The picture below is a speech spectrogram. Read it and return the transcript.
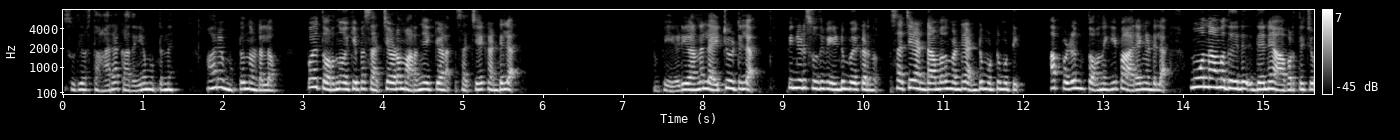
സുധി ഓർത്ത് ആരാ കഥയെ മുട്ടുന്നേ? ആരോ മുട്ടുന്നുണ്ടല്ലോ. പോയി തുറന്നു നോക്കിയപ്പോൾ സച്ചി അവിടെ മറഞ്ഞു നിൽക്കുകയാണ്. സച്ചിയെ കണ്ടില്ല. പേടി കാരണം ലൈറ്റ് വിട്ടില്ല. പിന്നീട് സുധി വീണ്ടും പോയി കിടന്നു. സച്ചി രണ്ടാമതും വേണ്ടി രണ്ടും മുട്ടുമുട്ടി അപ്പോഴും തുറന്നെങ്കിപ്പോ ആരെയും കണ്ടില്ല. മൂന്നാമത് ഇതിനെ ആവർത്തിച്ചു.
